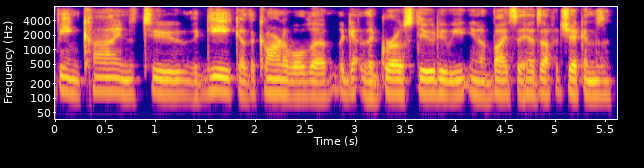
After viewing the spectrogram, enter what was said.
being kind to the geek of the carnival, the the, the gross dude who you know bites the heads off of chickens and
